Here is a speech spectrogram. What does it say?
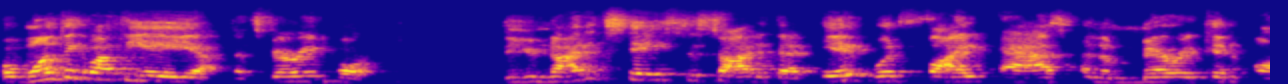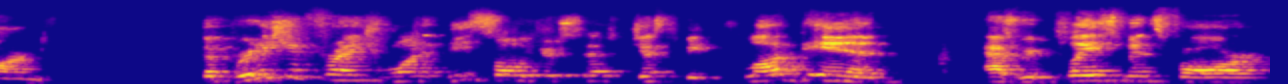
But one thing about the AEF that's very important the United States decided that it would fight as an American army. The British and French wanted these soldiers just to be plugged in as replacements for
